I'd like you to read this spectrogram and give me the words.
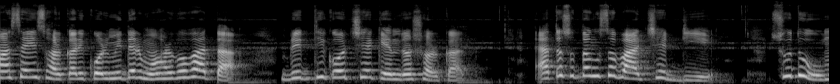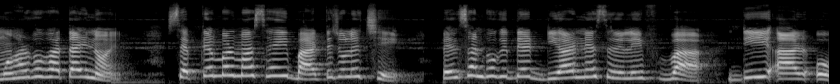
মাসেই সরকারি কর্মীদের মহার্ঘ ভাতা বৃদ্ধি করছে কেন্দ্র সরকার। এত শতাংশ বাড়ছে ডিএ। শুধু মহার্ঘ ভাতাই নয়, সেপ্টেম্বর মাসেই বাড়তে চলেছে পেনশনভোগীদের ডিয়ারনেস রিলিফ বা ডিআরও।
